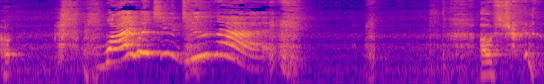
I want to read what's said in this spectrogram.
Oh, Why would you do that? I was trying to.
